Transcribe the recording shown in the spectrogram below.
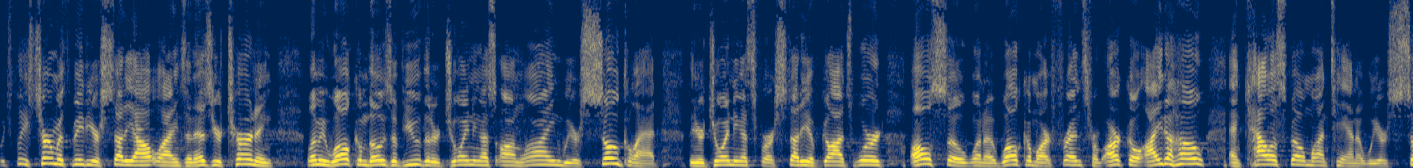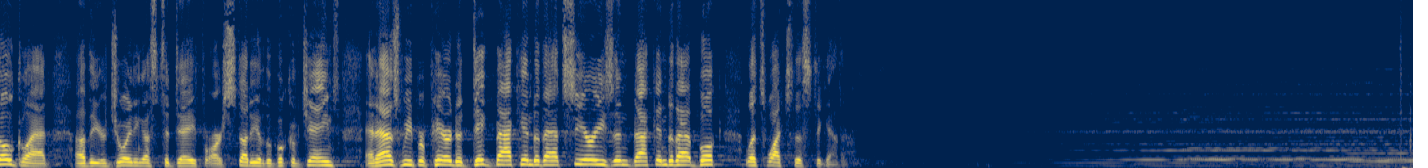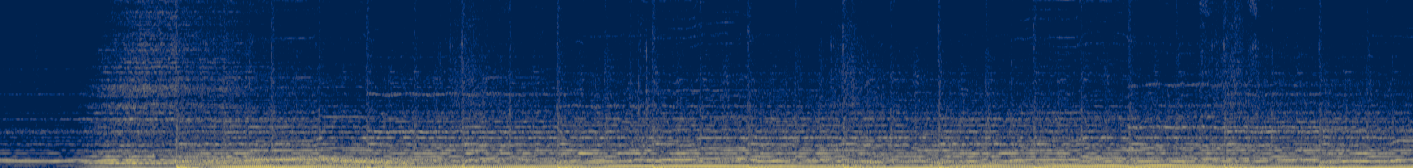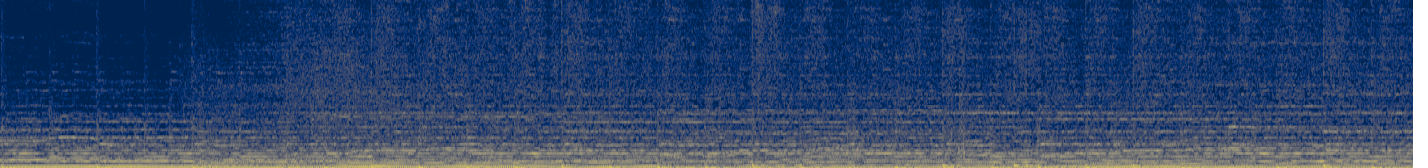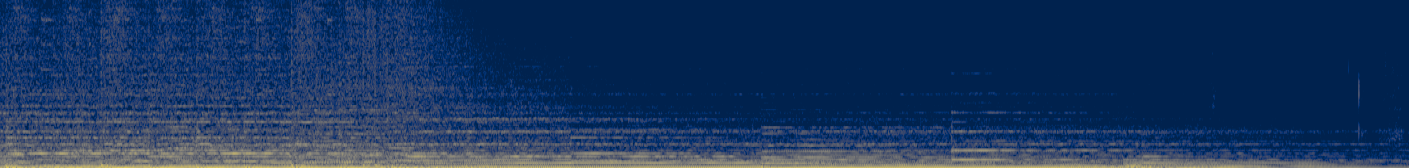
You please turn with me to your study outlines? And as you're turning, let me welcome those of you that are joining us online. We are so glad that you're joining us for our study of God's Word. Also, want to welcome our friends from Arco, Idaho, and Kalispell, Montana. We are so glad uh, that you're joining us today for our study of the book of James. And as we prepare to dig back into that series and back into that book, let's watch this together.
